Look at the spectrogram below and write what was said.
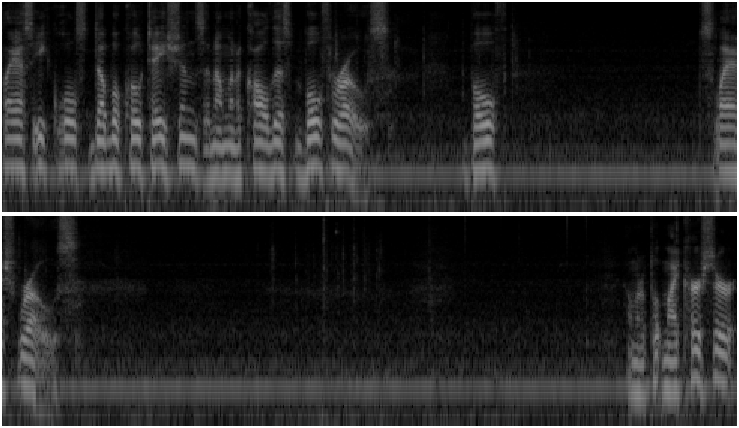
class equals double quotations and I'm going to call this both rows. Both slash rows. I'm going to put my cursor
